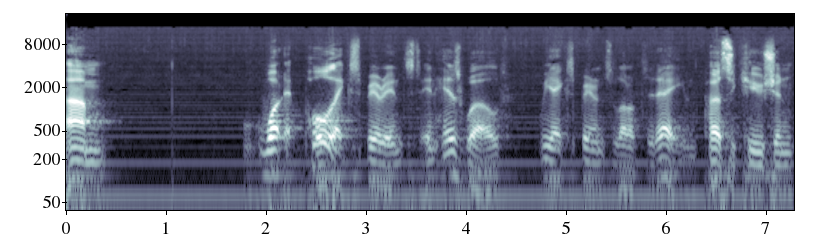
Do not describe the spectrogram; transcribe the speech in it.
um, what Paul experienced in his world, we experience a lot of today. Persecution,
